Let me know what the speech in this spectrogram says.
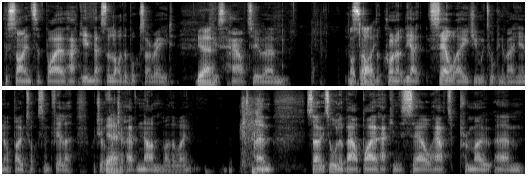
the science of biohacking. That's a lot of the books I read. Yeah. Is how to um, Not stop die. the chrono the cell aging we're talking about here, not Botox and filler, which Yeah. which I have none, by the way. Um, so it's all about biohacking the cell, how to promote um,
